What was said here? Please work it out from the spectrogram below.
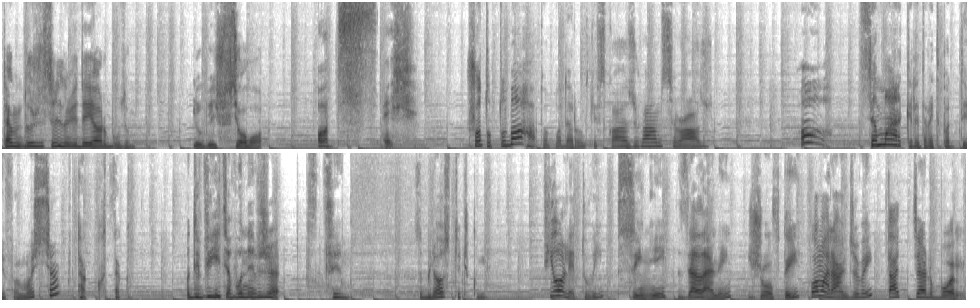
Там дуже сильно віддає арбузом. Ну, більш всього. От. цей. Що тут? Тут багато подарунків, скажу вам зразу. О, це маркери. Давайте подивимося. Так, так. Дивіться, вони вже з цим. З бльосточкою. Фіолетовий, синій, зелений, жовтий, помаранчевий та червоний.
